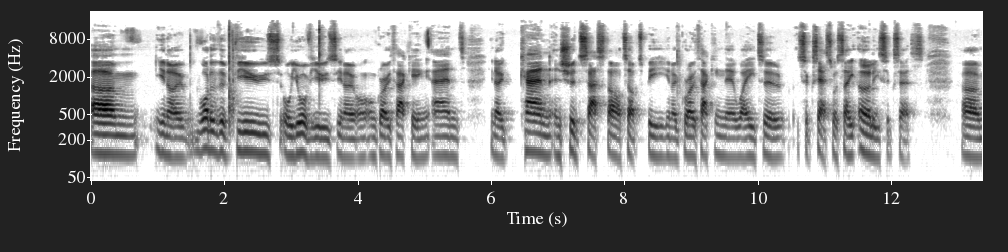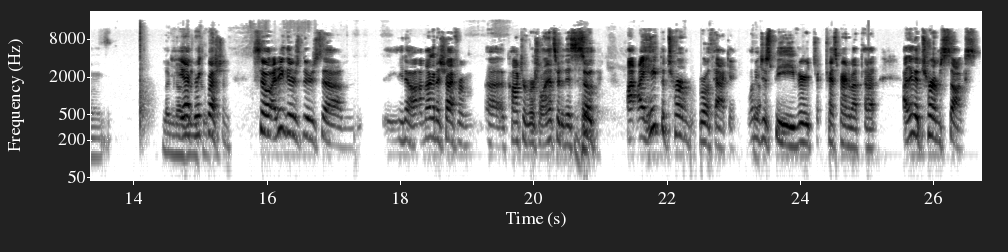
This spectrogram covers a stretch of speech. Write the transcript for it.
Um, you know, what are the views or your views, you know, on, on, growth hacking and, you know, can and should SaaS startups be, you know, growth hacking their way to success or say early success? Let me know. Yeah, great question. So I think there's, there's, um, you know, I'm not going to shy from a controversial answer to this. So I, I, hate the term growth hacking. Let yeah. me just be very tr- transparent about that. I think the term sucks.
